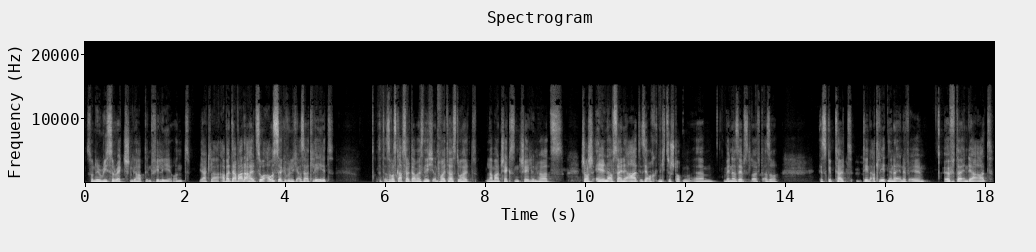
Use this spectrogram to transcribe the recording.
so eine Resurrection gehabt in Philly und Ja, klar. Aber da war er halt so außergewöhnlich als Athlet. Sowas gab es halt damals nicht. Und heute hast du halt Lamar Jackson, Jalen Hurts, Josh Allen auf seine Art ist ja auch nicht zu stoppen, ähm, wenn mhm. er selbst läuft. Also es gibt halt den Athleten in der NFL öfter in der Art.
